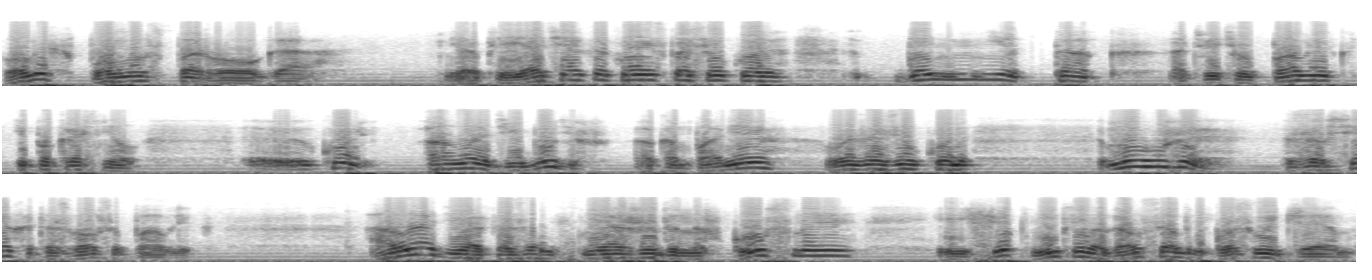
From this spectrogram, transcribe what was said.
Он их понял с порога. «Мероприятие какое?» — спросил Коля. «Да нет, так», — ответил Павлик и покраснел. «Э, «Коль, оладьи будешь?» «А компания?» — возразил Коля. «Мы уже», — за всех отозвался Павлик. Оладьи оказались неожиданно вкусные, и еще к ним прилагался абрикосовый джем.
